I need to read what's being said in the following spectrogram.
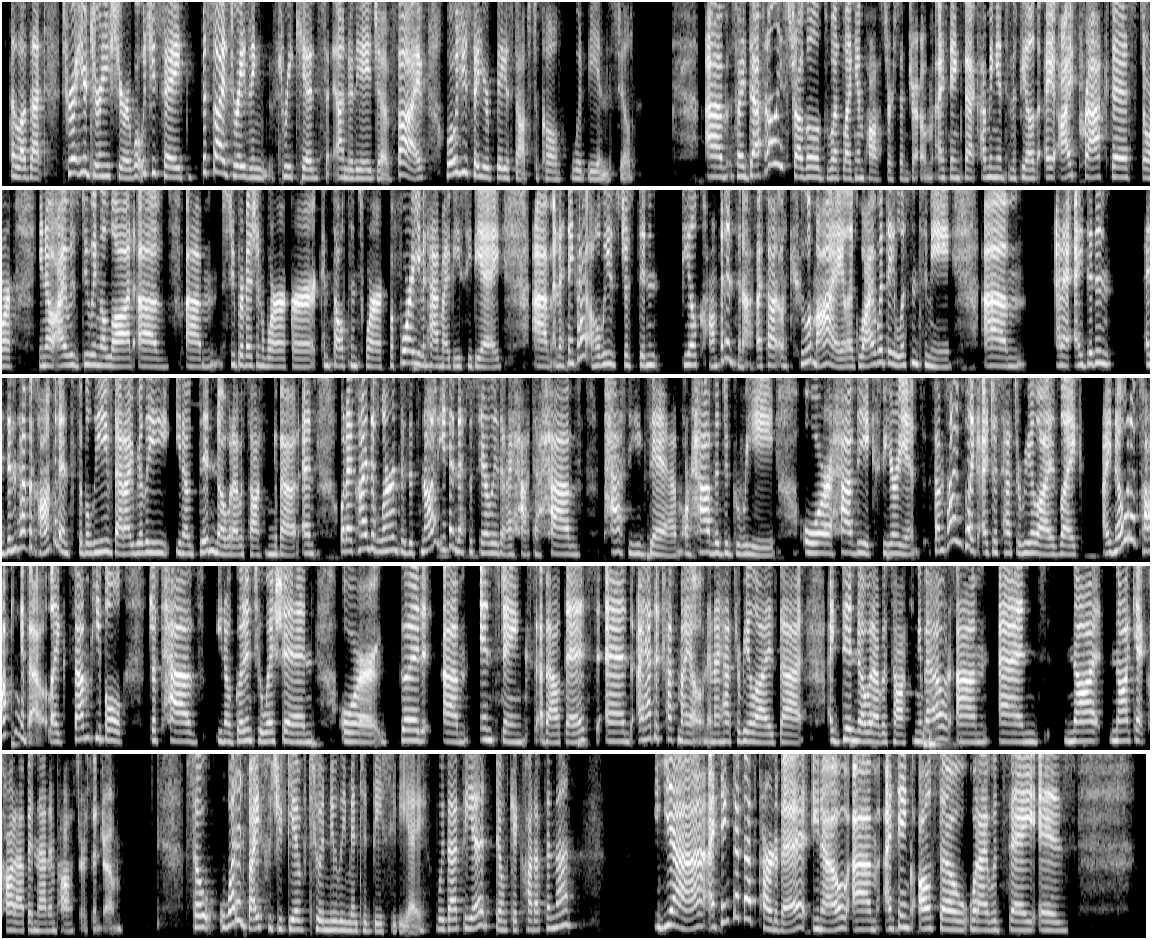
I love that. Throughout your journey, Shira, what would you say, besides raising three kids under the age of five, what would you say your biggest obstacle would be in this field? Um, so I definitely struggled with like imposter syndrome. I think that coming into the field, I, I practiced or, you know, I was doing a lot of um, supervision work or consultants work before I even had my BCBA. Um, and I think I always just didn't feel confident enough. I thought like, who am I? Like, why would they listen to me? Um, and I, I didn't I didn't have the confidence to believe that I really, you know, did know what I was talking about. And what I kind of learned is it's not even necessarily that I had to have pass the exam or have the degree or have the experience. Sometimes like I just had to realize like I know what I'm talking about. Like some people just have, you know, good intuition or good um, instincts about this. And I had to trust my own. And I had to realize that I did know what I was talking about um, and not not get caught up in that imposter syndrome. So, what advice would you give to a newly minted BCBA? Would that be it? Don't get caught up in that? Yeah, I think that that's part of it. You know, um, I think also what I would say is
